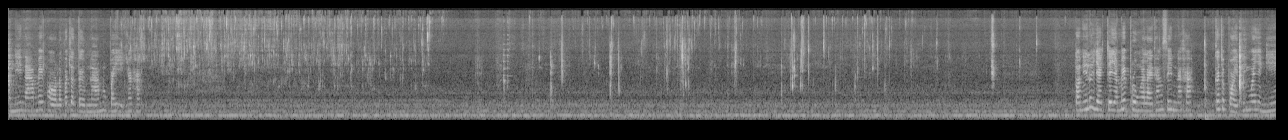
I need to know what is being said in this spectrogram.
อันนี้น้ำไม่พอเราก็จะเติมน้ำลงไปอีกนะคะ ตอนนี้เราอยากจะยังไม่ปรุงอะไรทั้งสิ้นนะคะ ก็จะปล่อยทิ้งไว้อย่างนี้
